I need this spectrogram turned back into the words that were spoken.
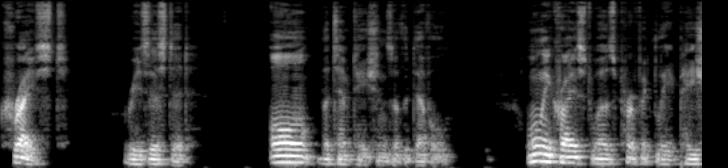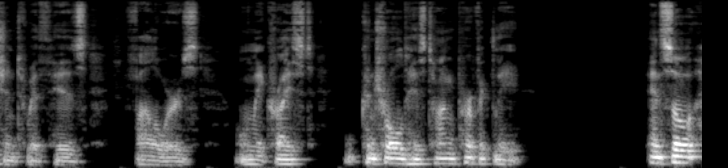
Christ resisted all the temptations of the devil. Only Christ was perfectly patient with his followers. Only Christ controlled his tongue perfectly. And so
